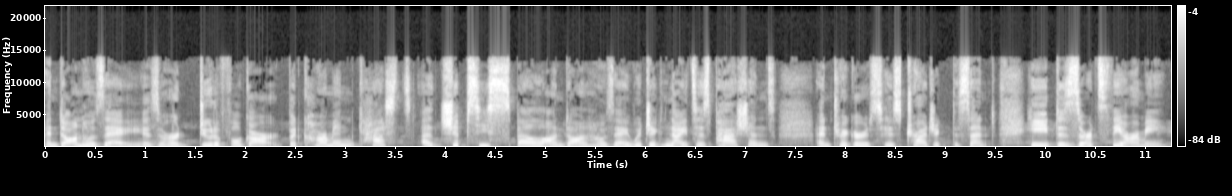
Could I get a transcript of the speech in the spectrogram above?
and Don Jose is her dutiful guard. But Carmen casts a gypsy spell on Don Jose, which ignites his passions and triggers his tragic descent. He deserts the army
